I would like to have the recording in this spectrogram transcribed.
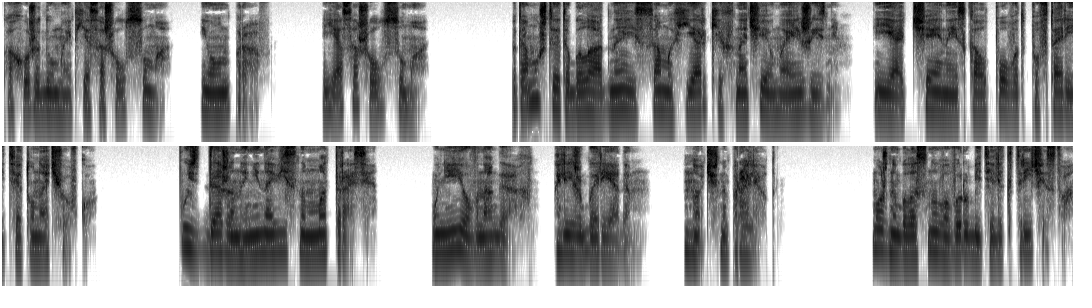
Похоже, думает, я сошел с ума. И он прав. Я сошел с ума. Потому что это была одна из самых ярких ночей в моей жизни я отчаянно искал повод повторить эту ночевку. Пусть даже на ненавистном матрасе. У нее в ногах, лишь бы рядом. Ночь напролёт. Можно было снова вырубить электричество.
